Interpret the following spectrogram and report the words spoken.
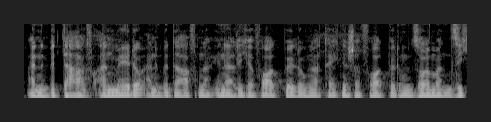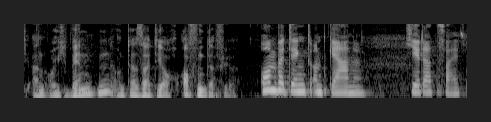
einen Bedarf Anmeldung, einen Bedarf nach innerlicher Fortbildung, nach technischer Fortbildung, soll man sich an euch wenden und da seid ihr auch offen dafür. Unbedingt und gerne. Jederzeit.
